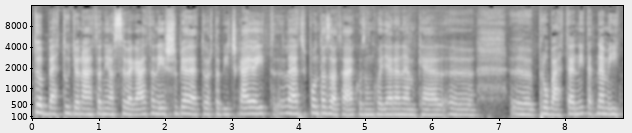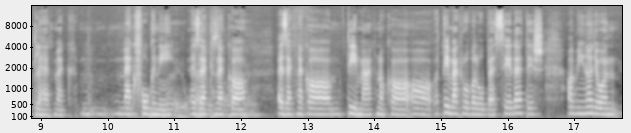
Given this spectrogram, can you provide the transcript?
többet tudjon átadni a szöveg által, és beletört a bicskája. Itt lehet, hogy pont azzal találkozunk, hogy erre nem kell ö, ö, próbát tenni, tehát nem itt lehet meg, megfogni ezeknek a ezeknek a témáknak a, a, a témákról való beszédet, és ami nagyon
